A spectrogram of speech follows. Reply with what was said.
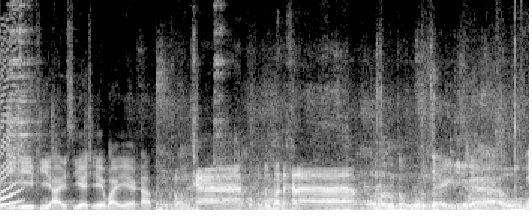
M E E P I C H A Y A ครับ ขอบคุณครับขอบคุณทุกคนนะครับสนุกต้องแจกจริงๆอะเนี่ย เอ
